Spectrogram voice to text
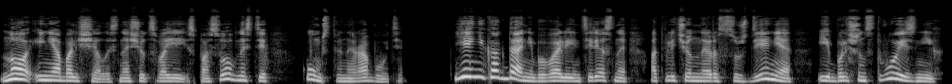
но и не обольщалась насчет своей способности к умственной работе. Ей никогда не бывали интересны отвлеченные рассуждения, и большинство из них,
